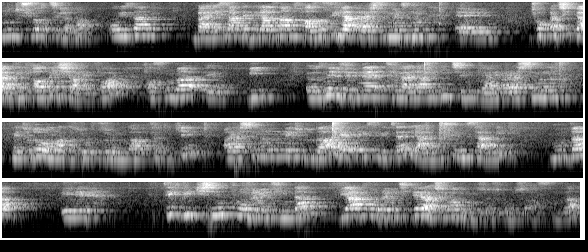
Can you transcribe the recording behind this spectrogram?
unutuş ve hatırlama. O yüzden belgeselde birazdan fazlasıyla araştırmacının e, çok açık verdiği fazla işaret var. Aslında e, bir özne üzerine temellendiği için yani araştırmanın metodu olmak zor- zorunda tabii ki. Araştırmanın metodu da refleksivite yani düşünsellik. Burada e, tek bir kişinin problematiğinden diğer problematikleri açılma durumu söz konusu aslında.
